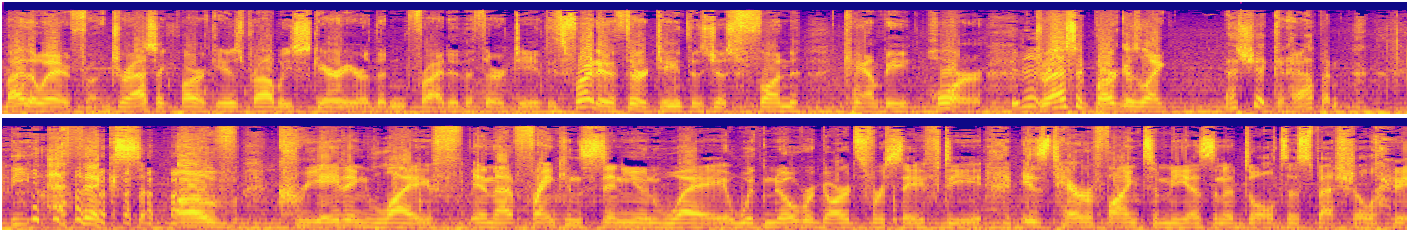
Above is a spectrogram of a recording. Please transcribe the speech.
By the way, Jurassic Park is probably scarier than Friday the 13th. 13th. It's Friday the 13th is just fun, campy horror. Jurassic Park is like that shit could happen. The ethics of creating life in that Frankensteinian way with no regards for safety is terrifying to me as an adult, especially.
